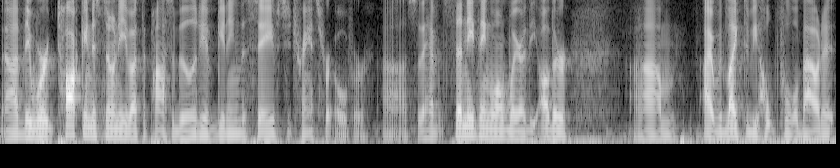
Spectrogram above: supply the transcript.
Uh, they were talking to Sony about the possibility of getting the saves to transfer over. Uh, so they haven't said anything one way or the other. Um, I would like to be hopeful about it.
